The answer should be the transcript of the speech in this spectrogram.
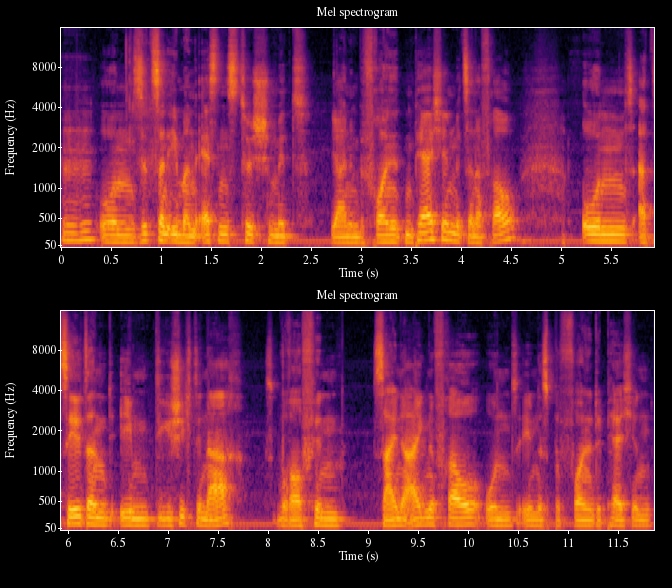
mhm. und sitzt dann eben am Essenstisch mit ja, einem befreundeten Pärchen, mit seiner Frau und erzählt dann eben die Geschichte nach, woraufhin seine eigene Frau und eben das befreundete Pärchen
